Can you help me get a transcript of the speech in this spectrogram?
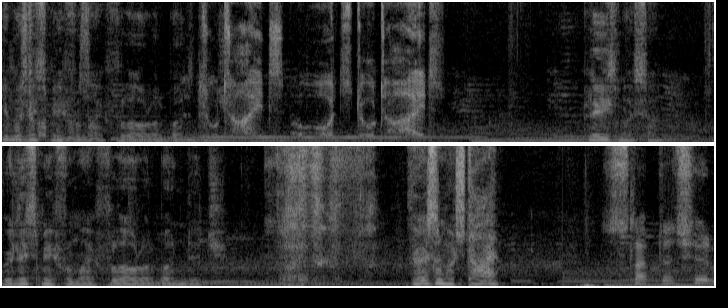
You must release me from my floral bondage. Too tight. Oh, it's too tight. Please, my son. Release me from my floral bondage. There isn't much time. Slap that shit?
